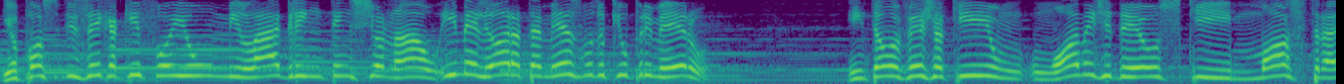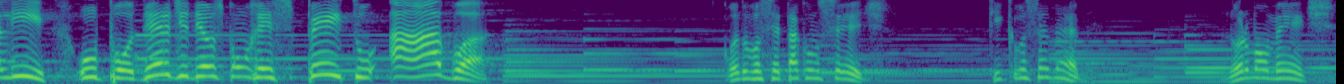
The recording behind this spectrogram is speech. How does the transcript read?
E eu posso dizer que aqui foi um milagre intencional, e melhor até mesmo do que o primeiro. Então eu vejo aqui um, um, homem de Deus que mostra ali o poder de Deus com respeito à água, quando você está com sede, o que, que você bebe? Normalmente,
